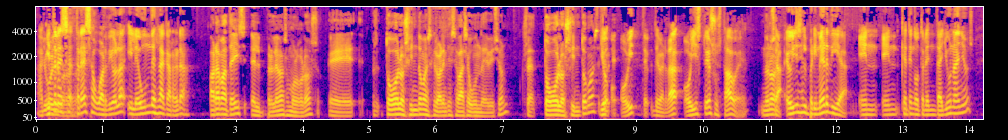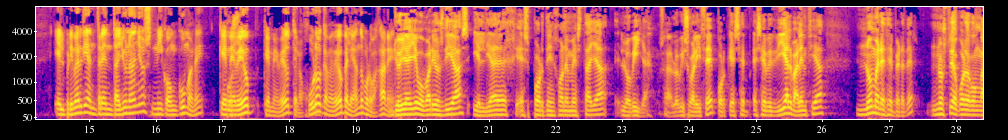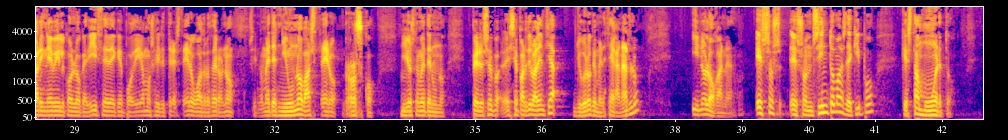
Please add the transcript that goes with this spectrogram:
Aquí traes, traes a Guardiola y le hundes la carrera. Ara mateix el problema és molt gros. Eh, todos los síntomas que el Valencia se va a segunda división. O sea, todos los síntomas. Yo, hoy, de, de verdad, hoy estoy asustado, ¿eh? No, no. O sea, hoy es el primer día en, en que tengo 31 años, el primer día en 31 años ni con Kuman, ¿eh? Que Pues- me veo, que me veo, te lo juro, que me veo peleando por bajar, ¿eh? Yo ya llevo varios días y el día de Sporting con Mestalla lo vi ya. O sea, lo visualicé porque ese, ese día el Valencia no merece perder. No estoy de acuerdo con Gary Neville con lo que dice de que podíamos ir 3-0, 4-0. No. Si no metes ni uno, vas cero, rosco. Y ellos te meten uno. Pero ese, ese partido de Valencia yo creo que merece ganarlo y no lo gana. Esos eh, son síntomas de equipo que está muerto.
